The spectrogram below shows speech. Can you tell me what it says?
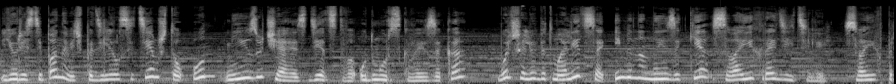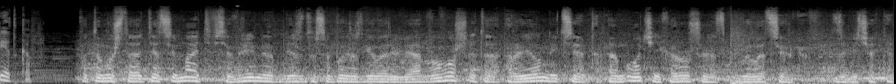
Юрий Степанович поделился тем, что он, не изучая с детства удмурского языка, больше любит молиться именно на языке своих родителей, своих предков – Потому что отец и мать все время между собой разговаривали. А это районный центр. Там очень хорошая была церковь, замечательная.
